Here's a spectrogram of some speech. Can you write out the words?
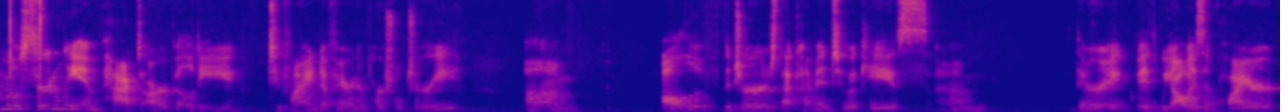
most certainly impact our ability to find a fair and impartial jury. Um, all of the jurors that come into a case um, there it, we always inquire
